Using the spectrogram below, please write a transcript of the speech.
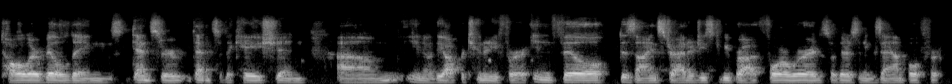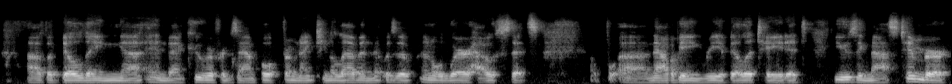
taller buildings, denser densification, um, you know, the opportunity for infill design strategies to be brought forward. So there's an example for of a building uh, in Vancouver, for example, from 1911 that was a, an old warehouse that's uh, now being rehabilitated using mass timber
